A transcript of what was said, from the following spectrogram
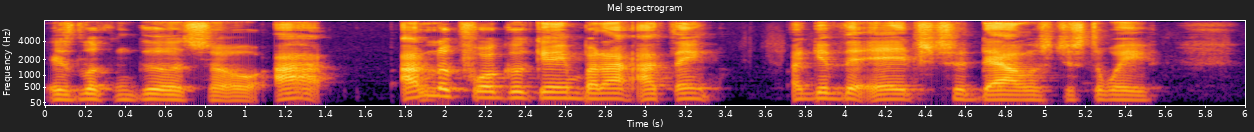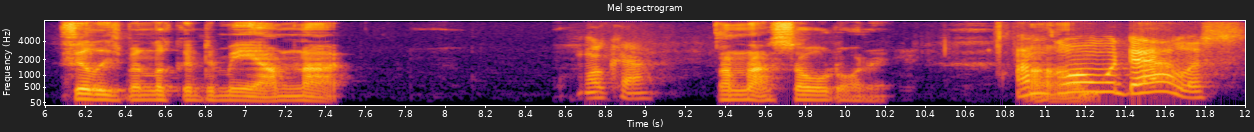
is looking good. So I I look for a good game, but I, I think I give the edge to Dallas just the way Philly's been looking to me. I'm not Okay. I'm not sold on it. I'm Um, going with Dallas.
